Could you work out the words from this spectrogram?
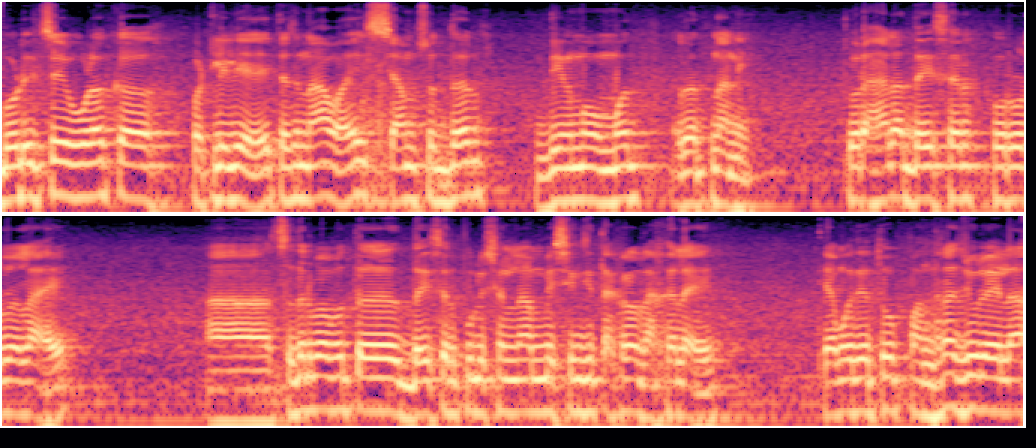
बॉडीची ओळख पटलेली आहे. त्याचं नाव आहे श्यामसुद्धर दिन मोहम्मद रत्नानी. तो राहायला दैसर पुरवलेला आहे. सदरबाबत अ, दैसर पोलिसांना मिसिंगची तक्रार दाखल आहे. त्यामध्ये तो पंधरा जुलैला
